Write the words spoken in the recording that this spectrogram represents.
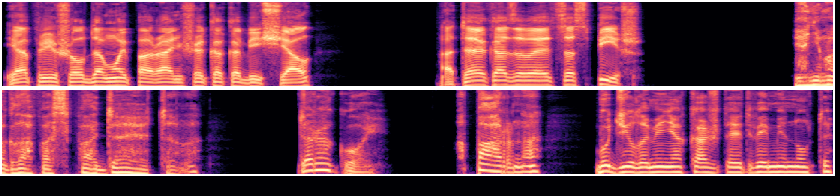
«Я пришел домой пораньше, как обещал, а ты, оказывается, спишь». «Я не могла поспать до этого, дорогой. А парно...» будила меня каждые две минуты.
